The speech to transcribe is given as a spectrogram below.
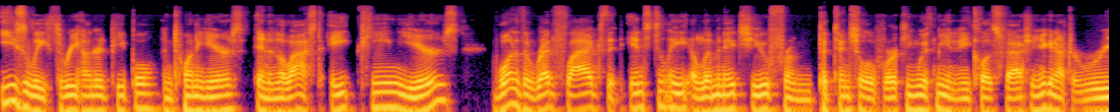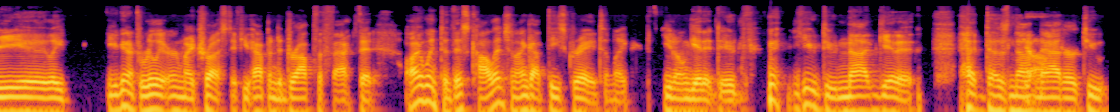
easily 300 people in 20 years, and in the last 18 years. One of the red flags that instantly eliminates you from potential of working with me in any close fashion, you're going to have to really you're gonna have to really earn my trust if you happen to drop the fact that oh, I went to this college and I got these grades. I'm like, you don't get it, dude. you do not get it. That does not yeah. matter to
